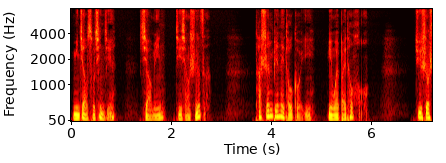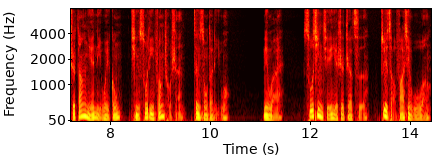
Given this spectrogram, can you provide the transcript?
名叫苏庆杰，小名吉祥狮子。他身边那头鬼，名为白头猴。据说，是当年李卫公请苏定方出山赠送的礼物。另外，苏庆杰也是这次最早发现吴王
